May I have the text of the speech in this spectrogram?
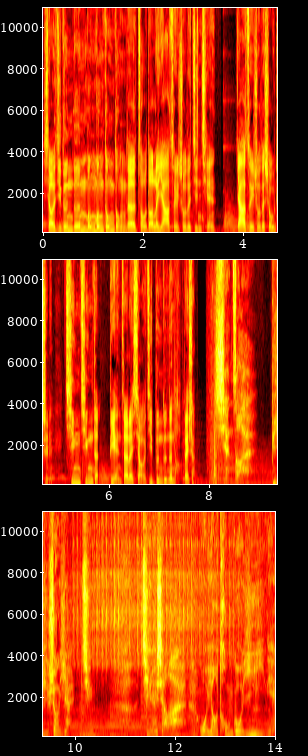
小鸡墩墩懵懵懂懂地走到了鸭嘴兽的近前，鸭嘴兽的手指轻轻地点在了小鸡墩墩的脑袋上。现在闭上眼睛，接下来我要通过意念。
